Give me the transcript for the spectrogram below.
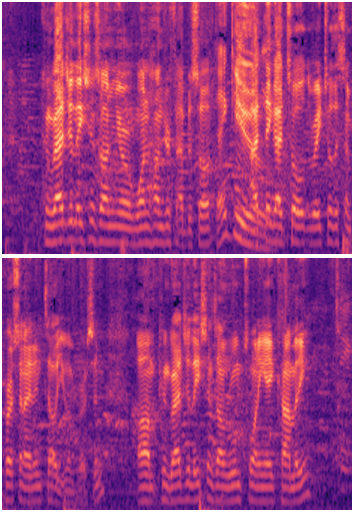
congratulations on your 100th episode. Thank you. I think I told Rachel this in person. I didn't tell you in person. Um, congratulations on Room 28 comedy. Thank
